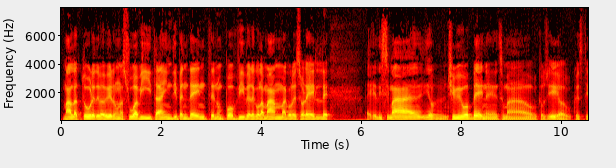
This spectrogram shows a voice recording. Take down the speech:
ma l'attore deve avere una sua vita indipendente, non può vivere con la mamma, con le sorelle. E dissi, ma io ci vivo bene, insomma, così, ho questo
